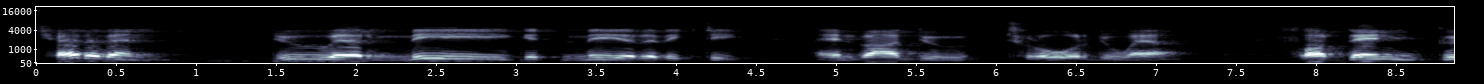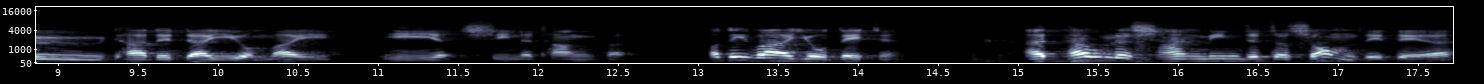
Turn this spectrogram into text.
kjære venn. Du er meget mer viktig enn hva du tror du er. For den Gud hadde deg og meg i sine tanker. Og det var jo dette at Paulus han minnet oss om det der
